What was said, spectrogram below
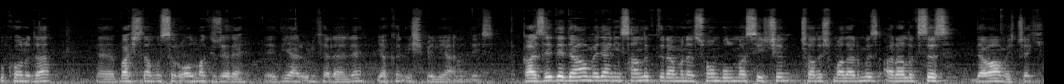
Bu konuda e, başta Mısır olmak üzere e, diğer ülkelerle yakın işbirliği halindeyiz. Gazze'de devam eden insanlık dramının son bulması için çalışmalarımız aralıksız devam edecek.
